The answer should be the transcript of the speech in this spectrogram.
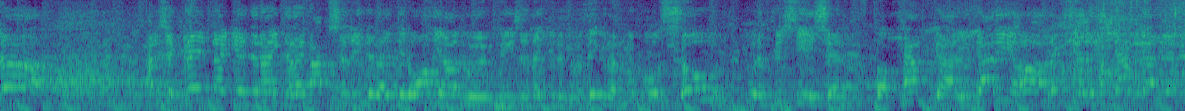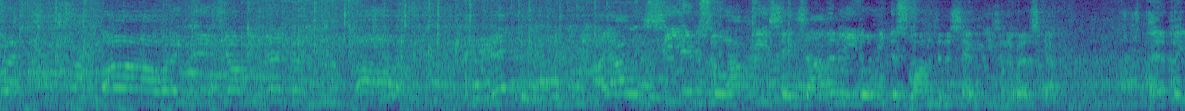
No! And it's a great night here tonight, and I'm absolutely delighted. All the hard work, please, I'd like you to give a big round of applause. Show your appreciation for Camp Gary. Gary, oh, let's hear it for Camp Gary, everyone. Oh, what a great job he's done. Oh. I haven't seen him so happy since Afan Lido beat the Swans in the 70s in the Welsh Cup. Lovely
